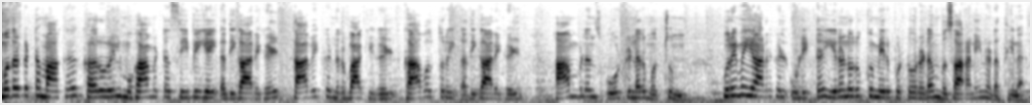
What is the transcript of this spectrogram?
முதற்கட்டமாக கரூரில் முகாமிட்ட சிபிஐ அதிகாரிகள் தாவேக்க நிர்வாகிகள் காவல்துறை அதிகாரிகள் ஆம்புலன்ஸ் ஓட்டுநர் மற்றும் உரிமையாளர்கள் உள்ளிட்ட இருநூறுக்கும் மேற்பட்டோரிடம் விசாரணை நடத்தினர்.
